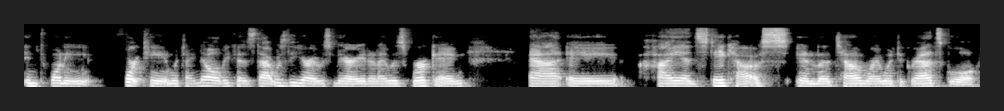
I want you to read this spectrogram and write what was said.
in 2014, which I know because that was the year I was married and I was working at a high-end steakhouse in the town where I went to grad school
